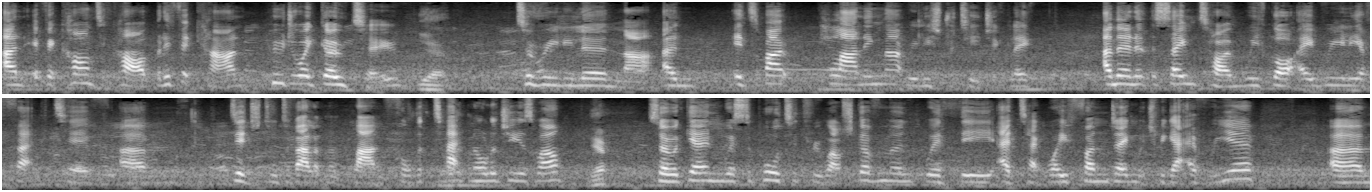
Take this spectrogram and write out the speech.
And if it can't, it can't. But if it can, who do I go to Yeah. to really learn that? And it's about planning that really strategically. And then at the same time, we've got a really effective um, digital development plan for the technology as well. Yeah. So again, we're supported through Welsh Government with the EdTech Wave funding, which we get every year. Um,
